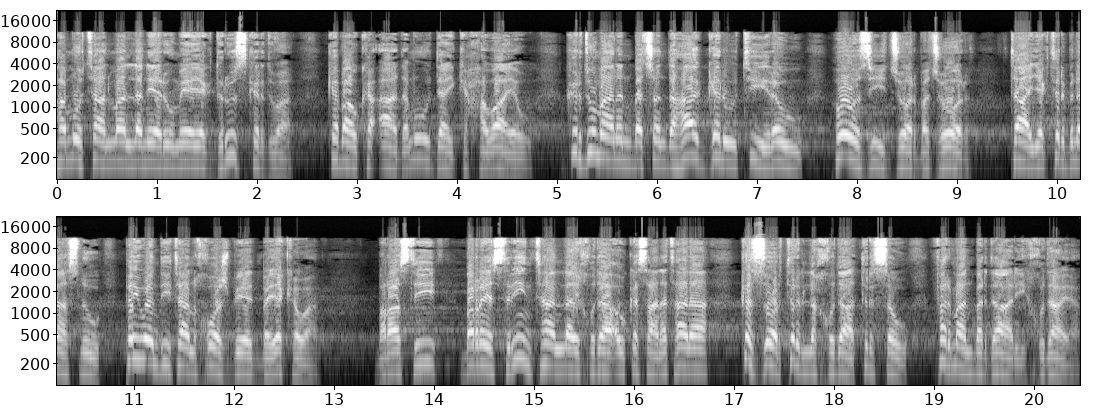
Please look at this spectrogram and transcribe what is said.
هەمووتانمان لە نێرومەیەک دروست کردووە کە باوکە ئادەم و دایکە حەوایە و کردومانن بە چەندەها گەل و تیرە و هۆزی جۆر بە جۆر تا یەکتر بناسن و پەیوەندیتان خۆش بێت بە یەکەوە. بەڕاستی بەڕێسترینتان لای خوددا ئەو کەسانەتانە کە زۆرتر لە خوددا ترسە و فەرمان بەرداری خوددایە.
